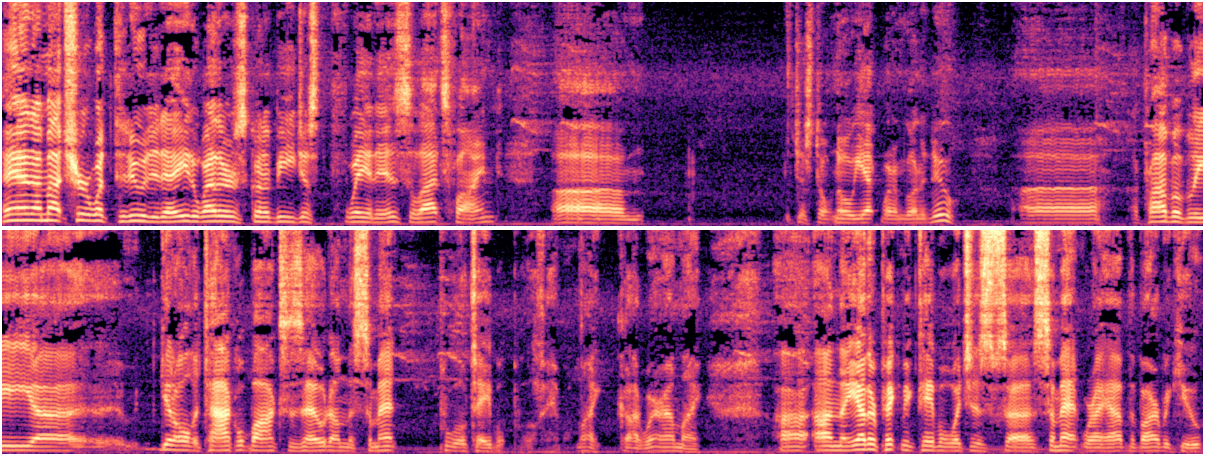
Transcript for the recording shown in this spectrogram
And I'm not sure what to do today. The weather's going to be just the way it is, so that's fine. Um, just don't know yet what I'm going to do. Uh, I probably uh, get all the tackle boxes out on the cement pool table. Pool table. My God, where am I? Uh, on the other picnic table, which is uh, cement, where I have the barbecue.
